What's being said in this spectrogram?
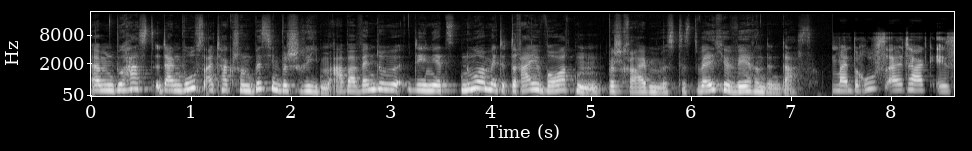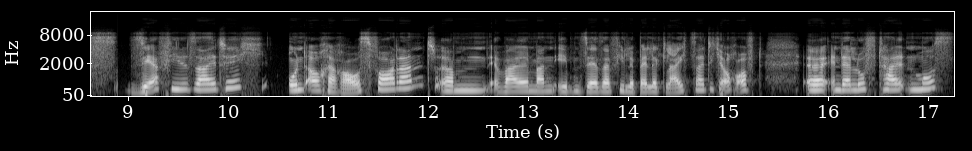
Ähm, du hast deinen Berufsalltag schon ein bisschen beschrieben, aber wenn du den jetzt nur mit drei Worten beschreiben müsstest, welche wären denn das? Mein Berufsalltag ist sehr vielseitig und auch herausfordernd, ähm, weil man eben sehr, sehr viele Bälle gleichzeitig auch oft äh, in der Luft halten muss.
